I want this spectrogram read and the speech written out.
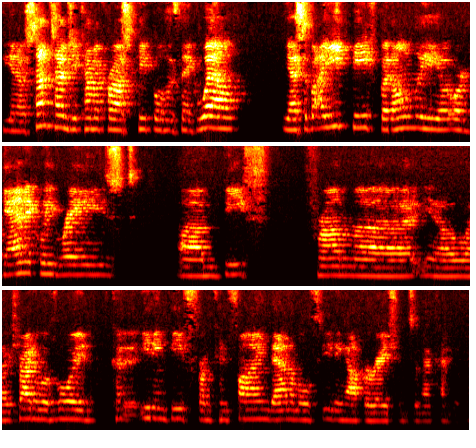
you know, sometimes you come across people who think, well, yes, if I eat beef, but only organically raised um, beef from, uh, you know, I try to avoid eating beef from confined animal feeding operations and that kind of thing.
